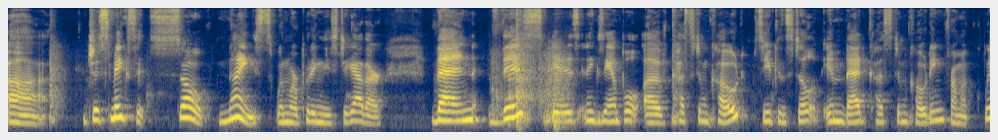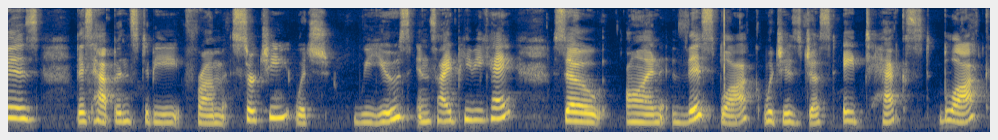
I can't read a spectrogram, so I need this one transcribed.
uh, just makes it so nice when we're putting these together. Then this is an example of custom code. So you can still embed custom coding from a quiz. This happens to be from Searchie, which we use inside PBK. So on this block, which is just a text block,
